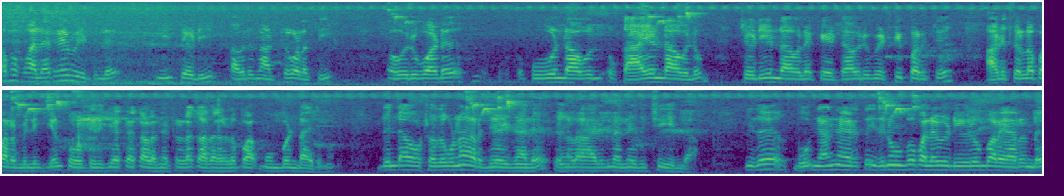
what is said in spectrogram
അപ്പോൾ പലരുടെയും വീട്ടിൽ ഈ ചെടി അവർ നട്ട് വളർത്തി ഒരുപാട് പൂവുണ്ടാവും കായ ഉണ്ടാവലും ചെടി ഉണ്ടാവലൊക്കെ ആയിട്ട് അവർ വെട്ടിപ്പറിച്ച് അടുത്തുള്ള പറമ്പിലേക്കും തോട്ടിലേക്കൊക്കെ കളഞ്ഞിട്ടുള്ള കഥകൾ മുമ്പുണ്ടായിരുന്നു. ഇതിന്റെ ഔഷധ ഗുണം അറിഞ്ഞു കഴിഞ്ഞാൽ നിങ്ങൾ ആരും തന്നെ ഇത് ചെയ്യില്ല. ഇത് ഞാൻ നേരത്തെ ഇതിനു മുമ്പ് പല വീഡിയോയിലും പറയാറുണ്ട്.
